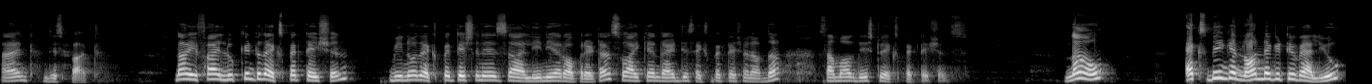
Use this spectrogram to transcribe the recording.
and this part. Now if I look into the expectation, we know the expectation is a linear operator. So I can write this expectation of the sum of these two expectations. Now x being a non-negative value,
